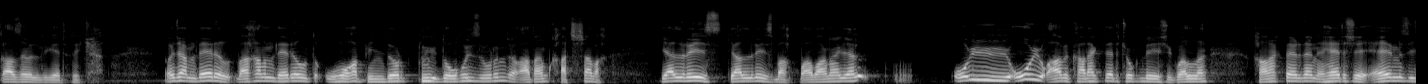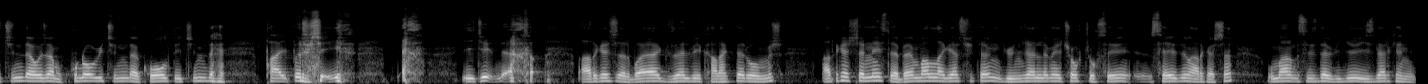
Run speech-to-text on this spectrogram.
Gaz öldü gerizekalı. Hocam Daryl. Bakalım Daryl. Oha 1400 vurunca adam kaçışa bak. Gel reis. Gel reis. Bak babana gel. Oy oy abi karakteri çok değişik valla. Karakterden her şey. Ems içinde hocam. Kunov içinde. Colt içinde. Piper şeyi içinde. Arkadaşlar baya güzel bir karakter olmuş. Arkadaşlar neyse ben valla gerçekten güncellemeyi çok çok sev- sevdim arkadaşlar. Umarım siz de videoyu izlerken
